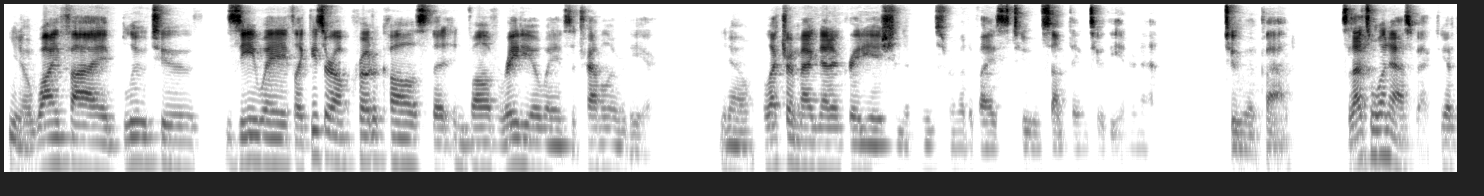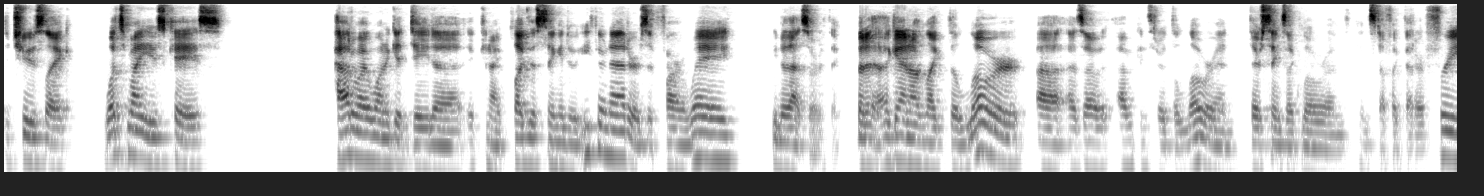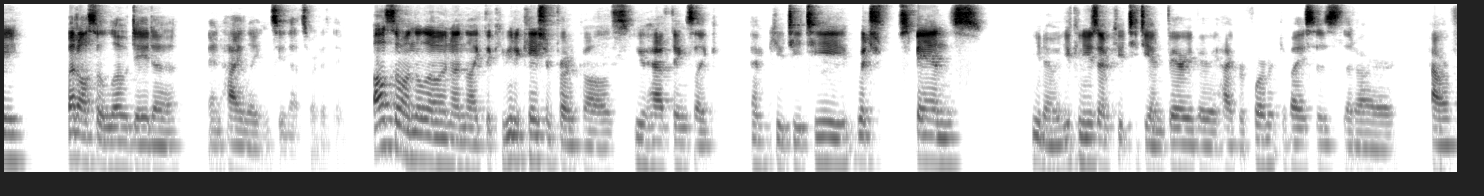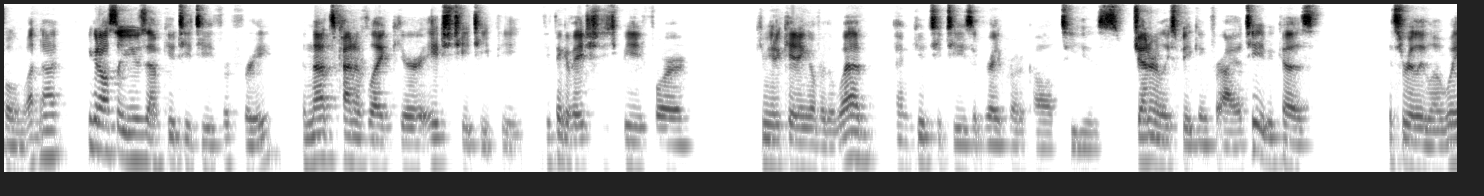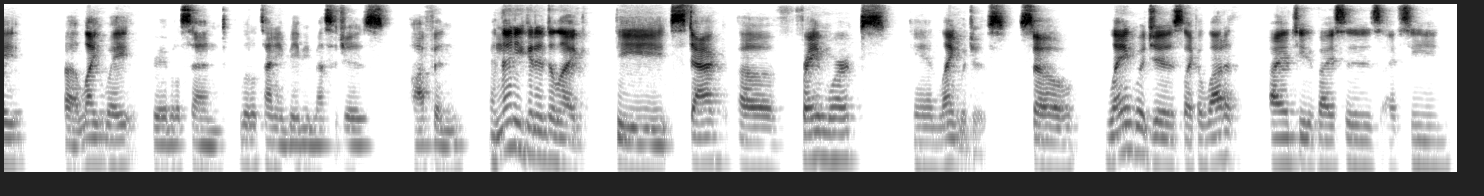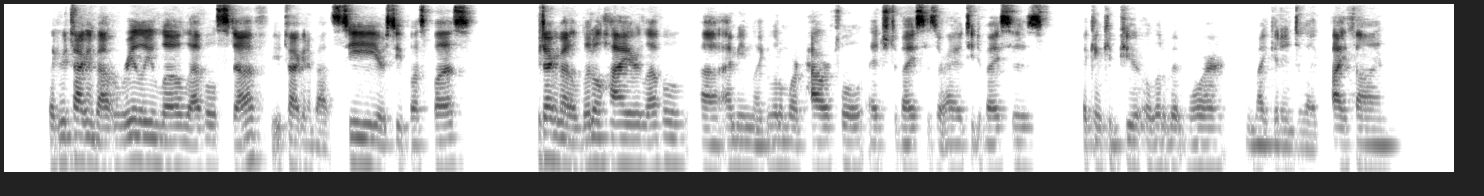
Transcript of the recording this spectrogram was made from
you know, Wi Fi, Bluetooth, Z Wave. Like these are all protocols that involve radio waves that travel over the air. You know, electromagnetic radiation that moves from a device to something to the internet to a cloud. So that's one aspect. You have to choose like what's my use case? How do I want to get data? Can I plug this thing into Ethernet or is it far away? you know that sort of thing. But uh, again, on like the lower, uh, as I would, consider it the lower end, there's things like LoRa and stuff like that are free, but also low data and high latency, that sort of thing. Also on the low end, on like the communication protocols, you have things like MQTT, which spans, you know, you can use MQTT on very, very high performant devices that are powerful and whatnot. You can also use MQTT for free. And that's kind of like your HTTP. If you think of HTTP for communicating over the web, MQTT is a great protocol to use, generally speaking, for IoT because it's really low weight, uh, lightweight. You're able to send little tiny baby messages often. And then you get into like the stack of frameworks and languages. So, languages, like a lot of IoT devices I've seen, like we're talking about really low level stuff. You're talking about C or C. You're talking about a little higher level. Uh, I mean, like a little more powerful edge devices or IoT devices that can compute a little bit more. You might get into like Python.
